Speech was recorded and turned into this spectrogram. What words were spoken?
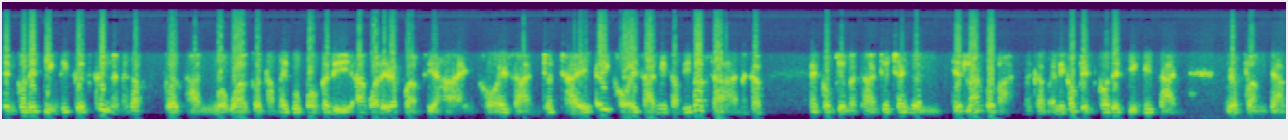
เป็นข้อเท็จจริงที่เกิดขึ้นนะครับ ก็ศาลบอกว่าก็ทำให้ผู้ฟ้องคดี อ้างว่าได้รับความเสียหาย ขอให้ศาลชดใช้เอ้ยขอให้ศาลมีคำพิพากษานะครับ ให้กรมชลประทานชดใช้เงินเจ็ดล้านกว่าบาทนะครับ อันนี้ก็เป็นข้อเท็จจริงที่ศาลรับฟังจาก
